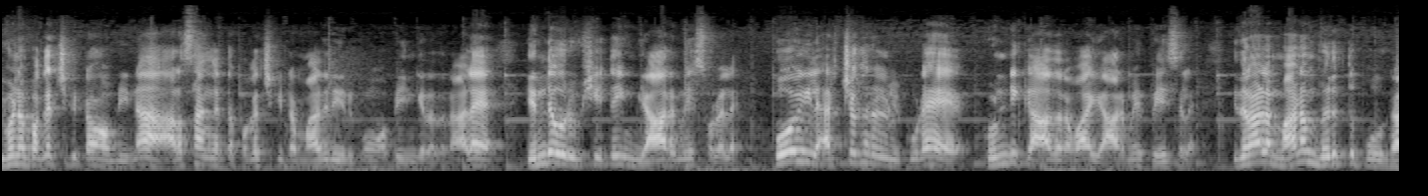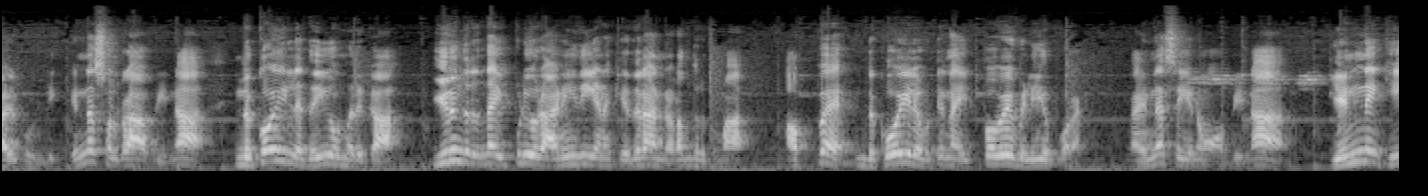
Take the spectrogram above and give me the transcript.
இவனை பகச்சுக்கிட்டோம் அப்படின்னா அரசாங்கத்தை பகச்சுக்கிட்ட மாதிரி இருக்கும் அப்படிங்கிறதுனால எந்த ஒரு விஷயத்தையும் யாருமே சொல்லலை. கோயில் அர்ச்சகர்கள் கூட கொண்டிக்கு ஆதரவாக யாருமே பேசலை. இதனால மனம் வெறுத்து போகிறாள் கொண்டி. என்ன சொல்றா அப்படின்னா இந்த கோயிலில் தெய்வம் இருக்கா? இருந்திருந்தா இப்படி ஒரு அநீதி எனக்கு எதிராக நடந்திருக்குமா? அப்போ இந்த கோயிலை விட்டு நான் இப்போவே வெளியே போகிறேன் நான் என்ன செய்யணும் அப்படின்னா என்னைக்கு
